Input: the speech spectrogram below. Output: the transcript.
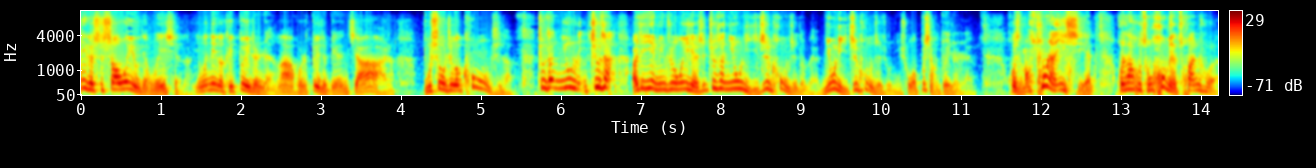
那个是稍微有点危险的，因为那个可以对着人啊，或者对着别人家啊，不受这个控制的。就算你有，就算而且夜明珠危险是，就算你有理智控制，对不对？你用理智控制住，你说我不想对着人，或什么突然一斜，或者他会从后面窜出来，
